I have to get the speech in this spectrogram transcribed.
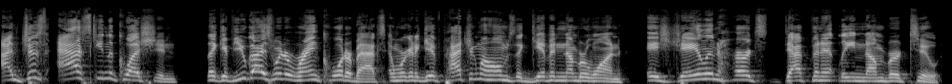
I'm just asking the question like, if you guys were to rank quarterbacks and we're going to give Patrick Mahomes the given number one, is Jalen Hurts definitely number two?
